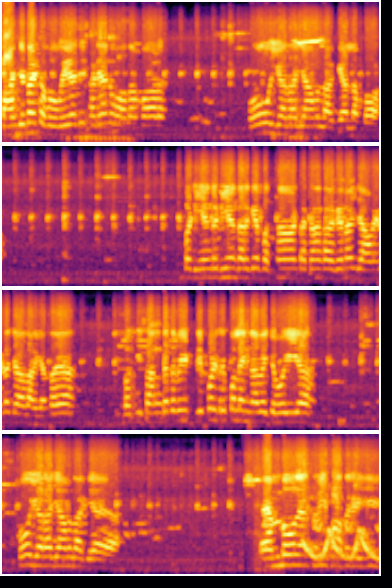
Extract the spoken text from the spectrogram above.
5 ਮਿੰਟ ਹੋ ਗਏ ਆ ਜੀ, ਖੜਿਆ ਨੂੰ ਆਦਮਵਾਲ ਬਹੁਤ ਜ਼ਿਆਦਾ ਜਾਮ ਲੱਗ ਗਿਆ ਲੰਬਾ। ਵੱਡੀਆਂ ਗੱਡੀਆਂ ਕਰਕੇ ਬੱਸਾਂ, ਟਰੱਕਾਂ ਕਰਕੇ ਨਾ ਜਾਮ ਜਿਹੜਾ ਜ਼ਿਆਦਾ ਲੱਗ ਜਾਂਦਾ ਆ। ਬਾਕੀ ਸੰਗਤ ਵੀ ਟ੍ਰਿਪਲ ਟ੍ਰਿਪਲ ਲਾਈਨਾਂ ਵਿੱਚ ਹੋਈ ਆ। ਬਹੁਤ ਜ਼ਿਆਦਾ ਜਾਮ ਲੱਗ ਗਿਆ ਆ। ਐਂਬੂਲੈਂਸ ਵੀ ਫਸ ਗਈ ਜੀ।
